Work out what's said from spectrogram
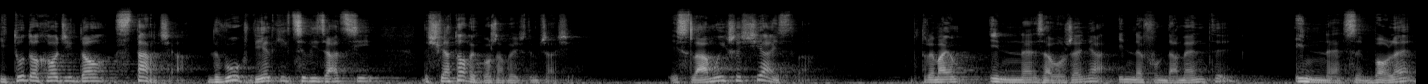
I tu dochodzi do starcia dwóch wielkich cywilizacji światowych, można powiedzieć, w tym czasie. Islamu i chrześcijaństwa, które mają inne założenia, inne fundamenty, inne symbole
